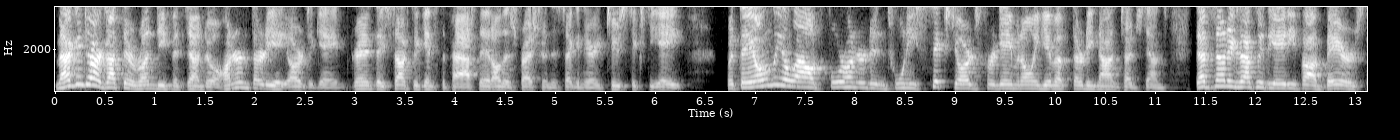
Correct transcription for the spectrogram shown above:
MacIntyre got their run defense down to 138 yards a game. Granted, they sucked against the pass. They had all those freshmen in the secondary, 268 but they only allowed 426 yards per game and only gave up 39 touchdowns. That's not exactly the 85 Bears,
